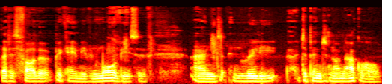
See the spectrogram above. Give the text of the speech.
that his father became even more abusive and, and really uh, dependent on alcohol.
